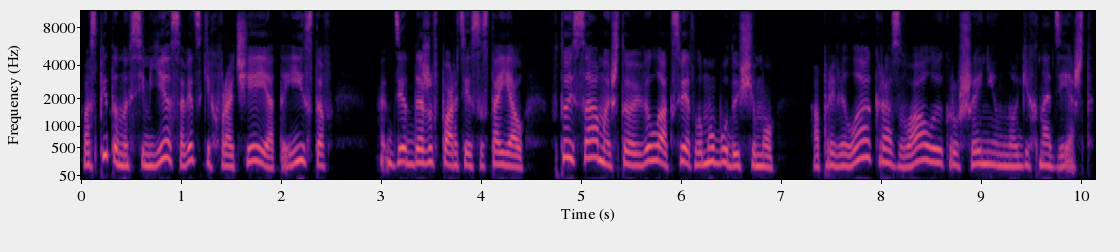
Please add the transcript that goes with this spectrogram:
воспитана в семье советских врачей и атеистов — Дед даже в партии состоял, в той самой, что вела к светлому будущему, а привела к развалу и крушению многих надежд.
